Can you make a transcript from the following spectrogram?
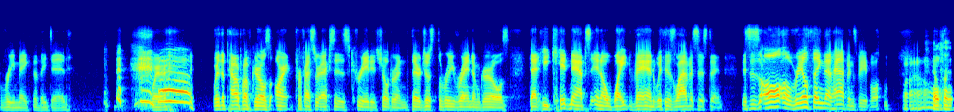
remake that they did. Where where the Powerpuff Girls aren't Professor X's created children. They're just three random girls that he kidnaps in a white van with his lab assistant. This is all a real thing that happens, people. Wow.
